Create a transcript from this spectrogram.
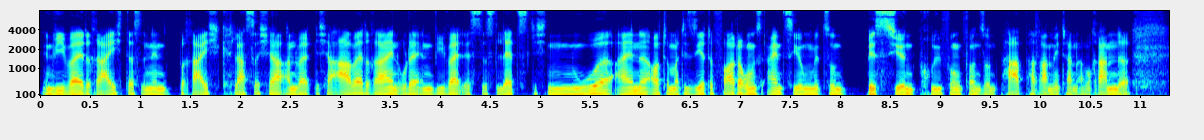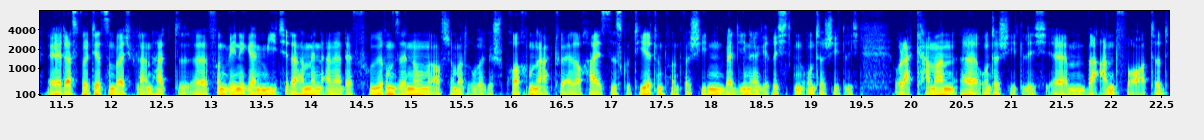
Inwieweit reicht das in den Bereich klassischer anwaltlicher Arbeit rein oder inwieweit ist es letztlich nur eine automatisierte Forderungseinziehung mit so ein bisschen Prüfung von so ein paar Parametern am Rande. Äh, das wird ja zum Beispiel anhand äh, von weniger Miete, da haben wir in einer der früheren Sendungen auch schon mal drüber gesprochen, aktuell auch heiß diskutiert und von verschiedenen Berliner Gerichten unterschiedlich oder kann man äh, unterschiedlich ähm, beantwortet.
